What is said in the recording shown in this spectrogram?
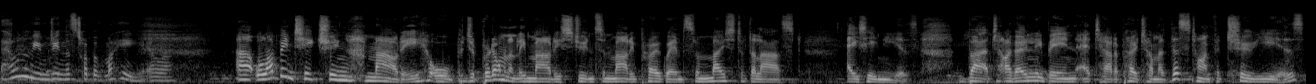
how long have you been doing this type of mahi, Ella? Uh, well, I've been teaching Māori, or predominantly Māori students and Māori programs for most of the last 18 years. But I've only been at Te Poutama this time for two years,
